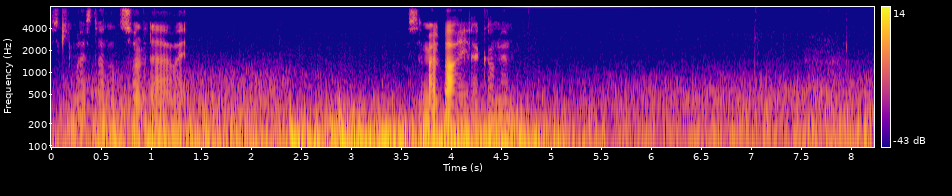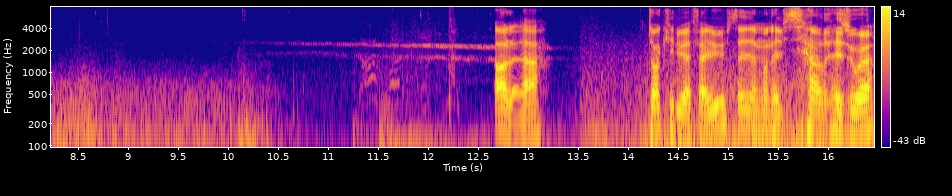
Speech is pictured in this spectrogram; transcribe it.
Est-ce qu'il me reste un autre soldat Ouais. C'est mal barré là quand même. Oh là là Tant qu'il lui a fallu, ça à mon avis c'est un vrai joueur.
